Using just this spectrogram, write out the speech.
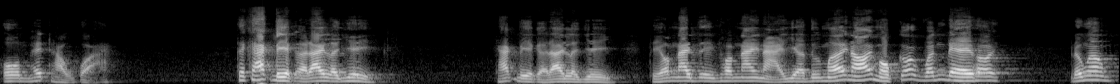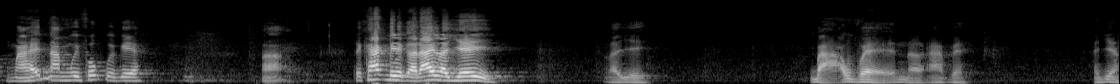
ôm hết hậu quả. Thế khác biệt ở đây là gì? Khác biệt ở đây là gì? Thì hôm nay, thì hôm nay nãy giờ tôi mới nói một có vấn đề thôi đúng không? Mà hết 50 phút rồi kia đó. thế khác biệt ở đây là gì? Là gì? Bảo vệ NAV thấy chưa?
